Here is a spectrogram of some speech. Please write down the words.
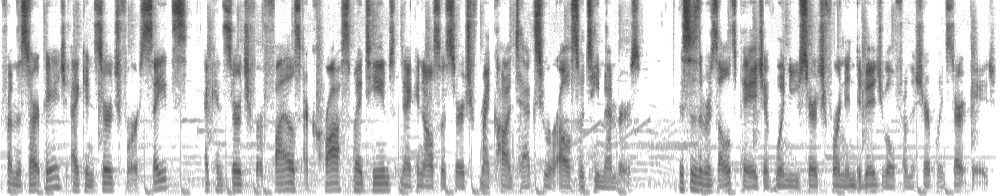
From the start page, I can search for sites, I can search for files across my teams, and I can also search for my contacts who are also team members. This is the results page of when you search for an individual from the SharePoint start page.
